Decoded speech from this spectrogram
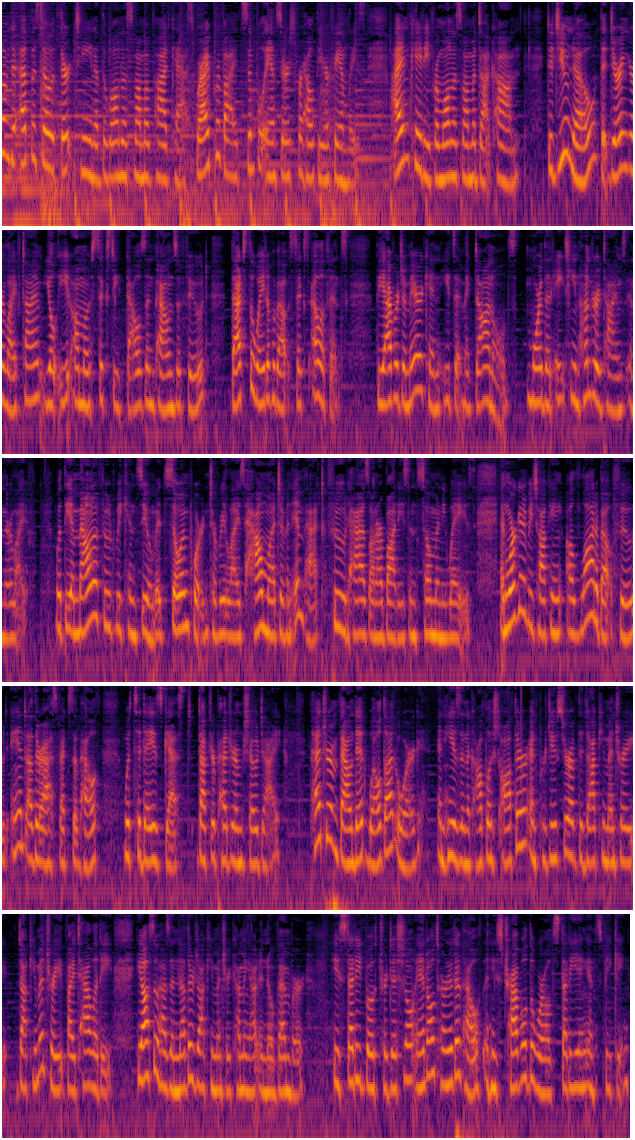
Welcome to episode 13 of the Wellness Mama podcast, where I provide simple answers for healthier families. I'm Katie from wellnessmama.com. Did you know that during your lifetime you'll eat almost 60,000 pounds of food? That's the weight of about six elephants. The average American eats at McDonald's more than 1,800 times in their life. With the amount of food we consume, it's so important to realize how much of an impact food has on our bodies in so many ways. And we're going to be talking a lot about food and other aspects of health with today's guest, Dr. Pedram Shojai. Pedram founded well.org and he is an accomplished author and producer of the documentary documentary Vitality. He also has another documentary coming out in November. He's studied both traditional and alternative health and he's traveled the world studying and speaking.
